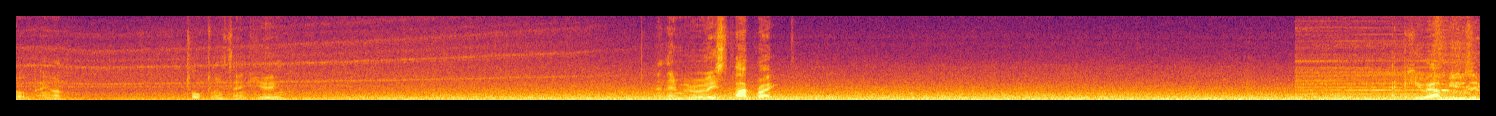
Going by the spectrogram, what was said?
Oh hang on. Talk to me thank you. And then we release the park brake. And cue our music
